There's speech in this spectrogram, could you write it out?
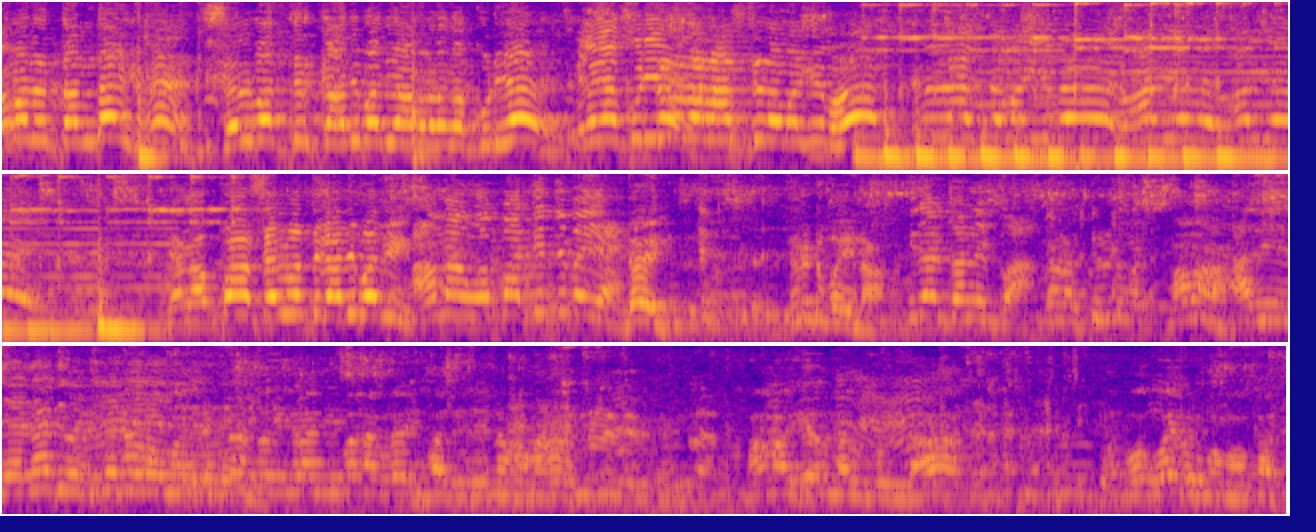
எமது தந்தை செல்வத்திற்கு அதிபதியாக விளங்கக்கூடிய விலகக்கூடிய ராஷ்டிர மகிழ்வன் எங்க அப்பா செல்வத்துக்கு அதிபதி. ஆமா உங்க அப்பா திருட்டு பையன். டேய் திருட்டு பையனா? இதான் திருட்டு பையன்? மாமா. அது என்னத்துக்கு வச்சுட்டே என்ன தெரியாது? நீ நாங்க வேடி பார்த்துக்கிறேன். என்ன மாமா? மாமா ஏழு நாளுக்கு போயிடா ஓய் விடு மாமா உட்கார்.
